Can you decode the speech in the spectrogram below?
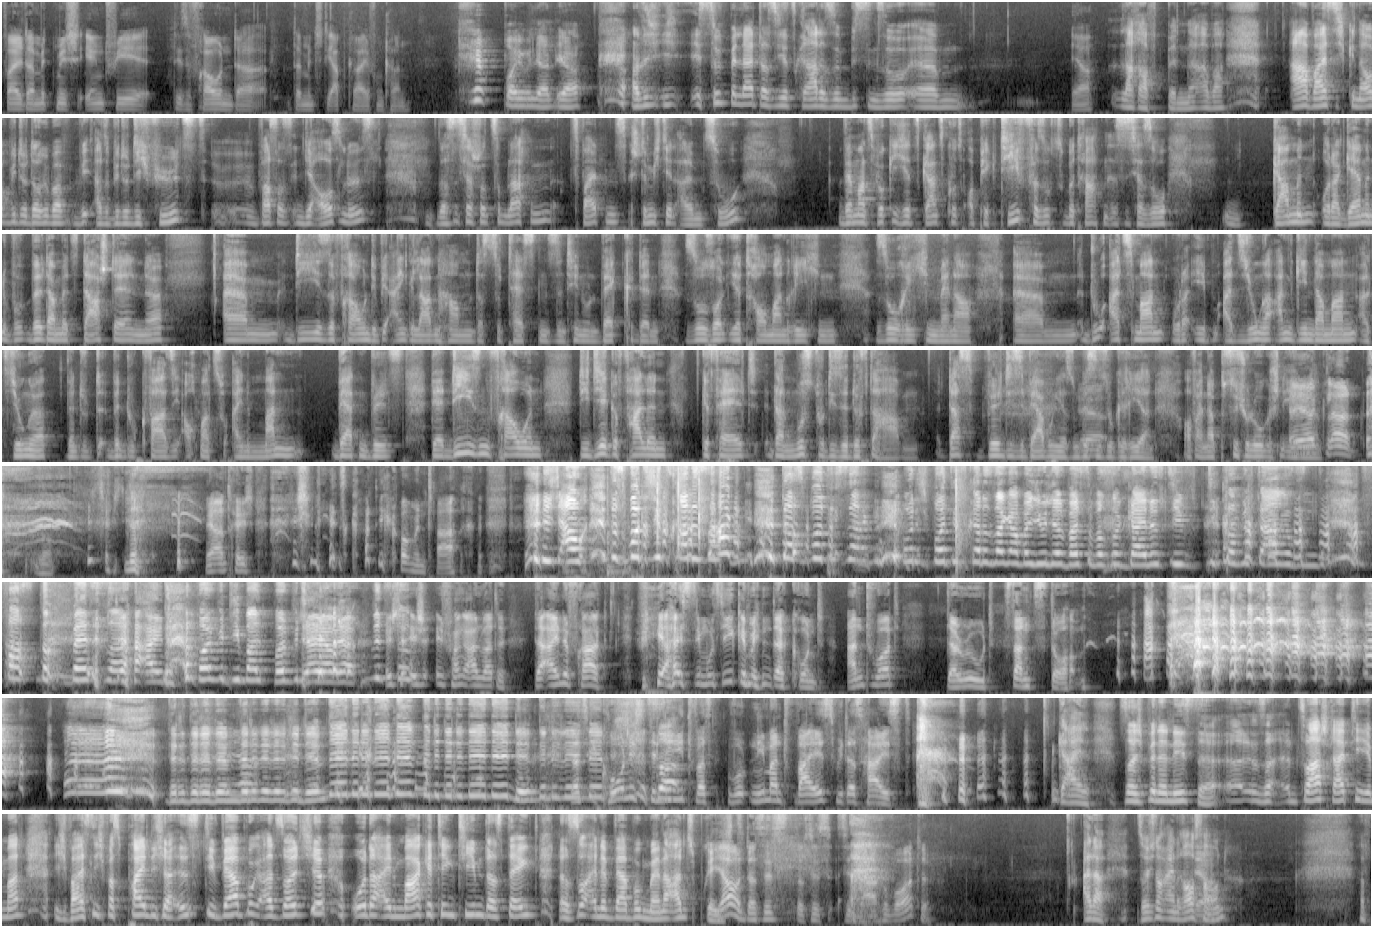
weil damit mich irgendwie diese Frauen da, damit ich die abgreifen kann. Boah, Julian, ja. Also ich, ich, es tut mir leid, dass ich jetzt gerade so ein bisschen so ähm, Ja. lachhaft bin, ne? aber A, weiß ich genau, wie du darüber, wie, also wie du dich fühlst, äh, was das in dir auslöst. Das ist ja schon zum Lachen. Zweitens stimme ich dir in allem zu. Wenn man es wirklich jetzt ganz kurz objektiv versucht zu betrachten, ist es ja so, Gammon oder Gammon w- will damit darstellen, ne? Ähm, diese Frauen, die wir eingeladen haben, das zu testen, sind hin und weg, denn so soll ihr Traummann riechen, so riechen Männer. Ähm, du als Mann oder eben als junger angehender Mann, als Junge, wenn du, wenn du quasi auch mal zu einem Mann werden willst, der diesen Frauen, die dir gefallen, gefällt, dann musst du diese Düfte haben. Das will diese Werbung hier so ein bisschen suggerieren, auf einer psychologischen Ja, Ebene. ja, klar. So. Ja, André, ich, ich lese gerade die Kommentare. Ich auch! Das wollte ich jetzt gerade sagen! Das wollte ich sagen! Und ich wollte jetzt gerade sagen, aber Julian, weißt du, was so geil ist? Die, die Kommentare sind fast noch besser. Der eine, Wollen wir die mal. Wollen wir die ja, ja, ja. Ich, ich, ich fange an, warte. Der eine fragt, wie heißt die Musik im Hintergrund? Antwort, The Root, Sunstorm. Das ikonischste So. Lied, was, wo niemand weiß, wie das heißt. Geil. So, ich bin der Nächste. Also, Und zwar schreibt hier jemand, ich weiß nicht, was peinlicher ist, die Werbung als solche oder ein Marketingteam, das denkt, dass so eine Werbung Männer anspricht. Ja, und das ist, das ist, sind wahre Worte. Alter, soll ich noch einen raushauen?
